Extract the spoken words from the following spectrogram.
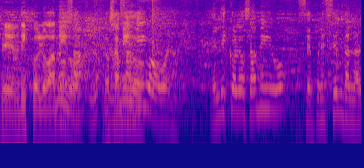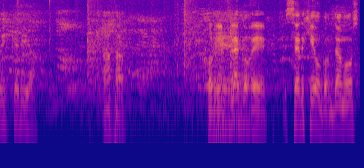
del disco Los Amigos. a- lo- Los, amigos. bueno, el disco Los Amigos se presenta en la disquería. Ajá. Porque el Eh. flaco, eh, Sergio, contamos,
